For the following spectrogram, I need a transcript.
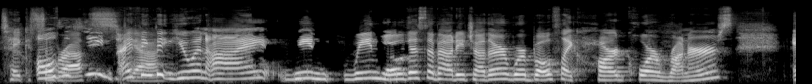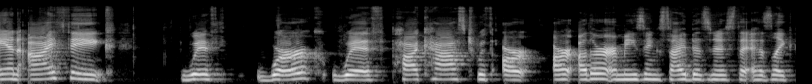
take some all breaths. the things. I think that you and I we we know this about each other. We're both like hardcore runners. And I think with work, with podcast, with our our other amazing side business that has like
